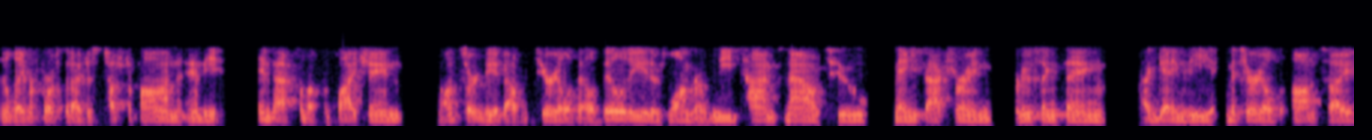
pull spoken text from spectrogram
the labor force that I just touched upon and the impacts on the supply chain, uncertainty about material availability. There's longer lead times now to manufacturing, producing things, uh, getting the materials on site,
